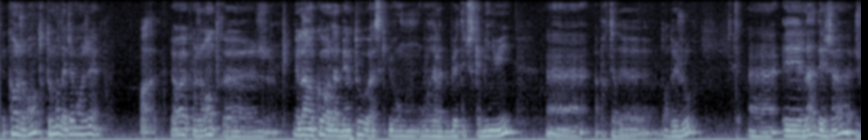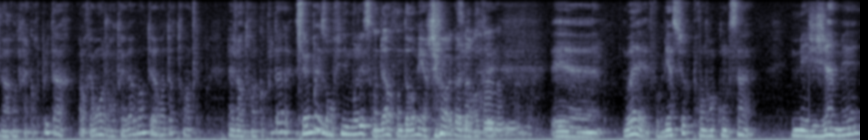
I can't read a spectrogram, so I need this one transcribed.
c'est quand je rentre, tout le monde a déjà mangé. Ouais. Et ouais, quand je rentre, euh, je- là encore, là bientôt, à ce qu'ils vont ouvrir la bibliothèque jusqu'à minuit, euh, à partir de dans deux jours. Euh, et là déjà, je vais rentrer encore plus tard. Alors qu'avant, je rentrais vers 20h, 20h30. Là, je vais rentrer encore plus tard. C'est même pas, ils auront fini de manger, ils seront déjà en train de dormir, tu vois, quand je vais rentrer. Et euh, ouais, il faut bien sûr prendre en compte ça, mais jamais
